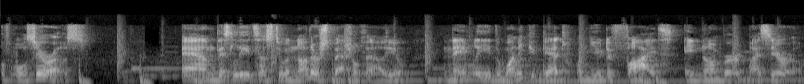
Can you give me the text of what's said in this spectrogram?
of all zeros. And this leads us to another special value, namely the one that you get when you divide a number by zero.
